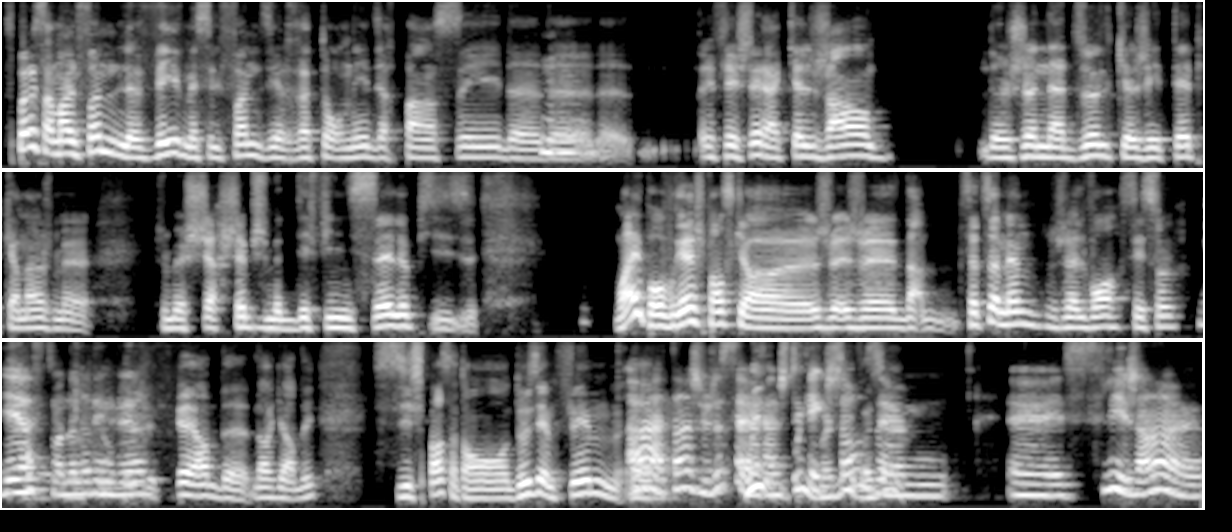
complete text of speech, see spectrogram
c'est pas nécessairement le fun de le vivre, mais c'est le fun d'y retourner, d'y repenser, de, de- Mhm. de- de réfléchir à quel genre de jeune adulte que j'étais, puis comment je me, je me cherchais, puis je me définissais. Là, puis... Ouais, pour vrai, je pense que euh, je, vais- je vais- dans- cette semaine, je vais le voir, c'est sûr. Yes, tu m'as donné des nouvelles. J'ai très hâte de, de le regarder. Si je pense à ton deuxième film. Ah, euh, attends, je veux juste euh, oui, rajouter oui, quelque chose. Euh, si les gens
